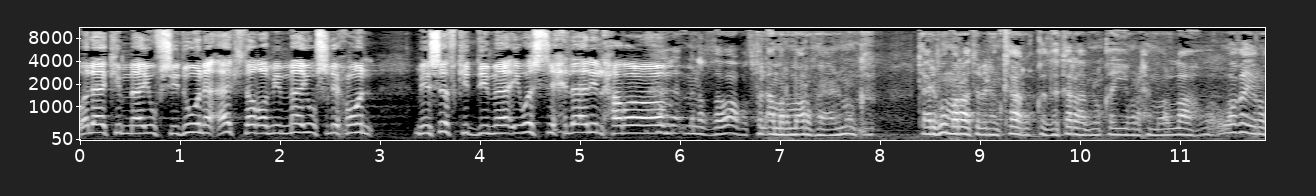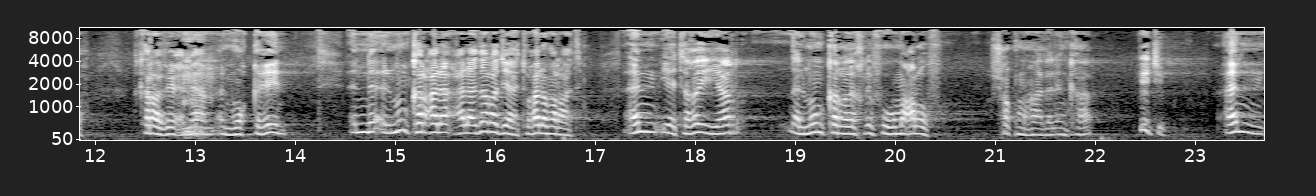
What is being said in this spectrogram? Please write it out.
ولكن ما يفسدون أكثر مما يصلحون من سفك الدماء واستحلال الحرام. هذا من الضوابط في الأمر والنهي عن المنكر. تعرفون مراتب الإنكار وقد ذكرها ابن القيم رحمه الله وغيره. ذكرها في إعلام الموقعين أن المنكر على على درجات وعلى مراتب. أن يتغير المنكر ويخلفه معروف. إيش حكم هذا الإنكار؟ يجب. أن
